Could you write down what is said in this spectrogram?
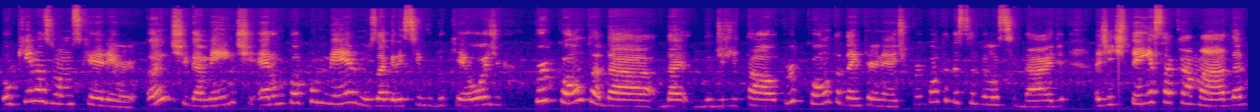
o que nós vamos querer. Antigamente era um pouco menos agressivo do que hoje, por conta da, da, do digital, por conta da internet, por conta dessa velocidade, a gente tem essa camada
